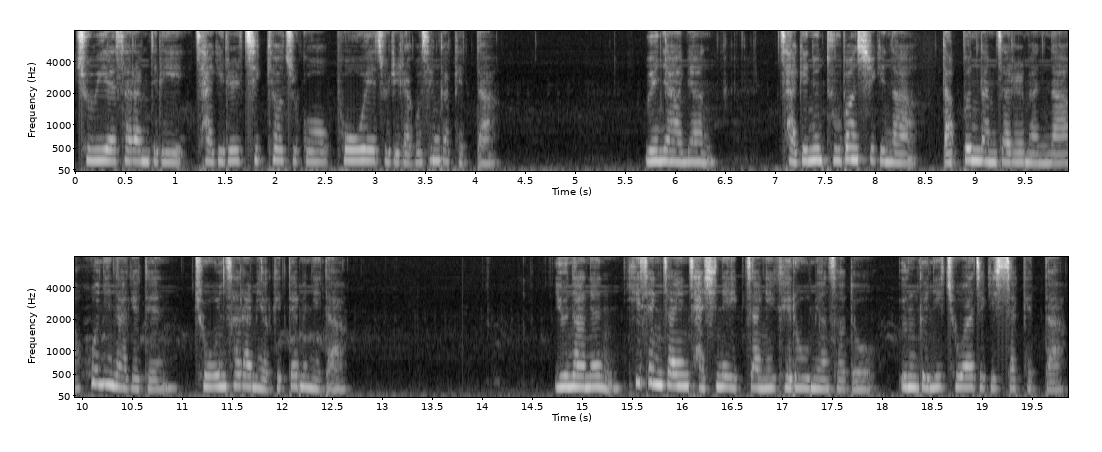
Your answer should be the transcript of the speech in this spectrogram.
주위의 사람들이 자기를 지켜주고 보호해 주리라고 생각했다. 왜냐하면 자기는 두 번씩이나 나쁜 남자를 만나 혼이 나게 된 좋은 사람이었기 때문이다. 유나는 희생자인 자신의 입장이 괴로우면서도 은근히 좋아지기 시작했다.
